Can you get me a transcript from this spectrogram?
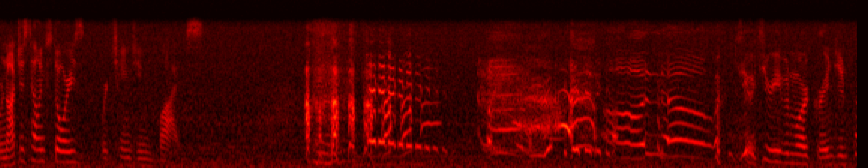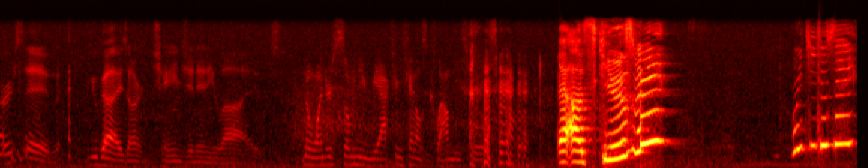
We're not just telling stories, we're changing lives. oh no! Dude, you're even more cringe in person. You guys aren't changing any lives. No wonder so many reaction channels clown these fools. Uh, excuse me? What did you just say?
